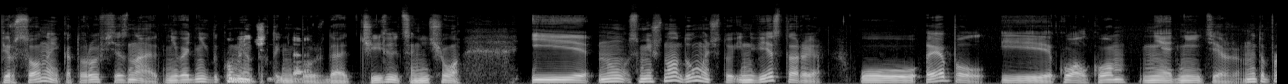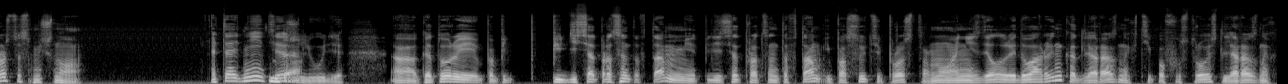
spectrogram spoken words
персоной, которую все знают. Ни в одних документах Публично, ты не да. будешь да, числиться, ничего. И, ну, смешно думать, что инвесторы у Apple и Qualcomm не одни и те же. Ну, это просто смешно. Это одни и те да. же люди, а, которые по 50% там имеют, 50% там, и по сути просто, ну, они сделали два рынка для разных типов устройств, для разных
